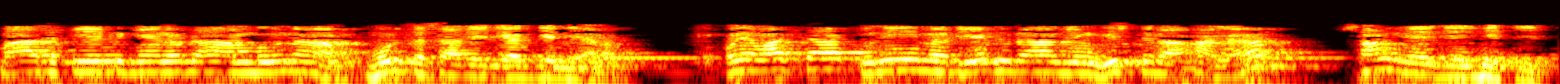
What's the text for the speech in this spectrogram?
මාස කීපයකින් යනකොට හම්බුණා මූර්ත ශරීරයක් ගෙන යනවා. ඔය අවස්ථා තුනේම රියදුරාගෙන් විස්තර අහන සංවේගයෙන් හිටියේ.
